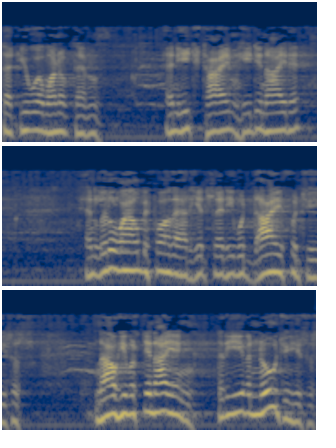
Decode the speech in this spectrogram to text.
that you were one of them. And each time he denied it. And a little while before that he had said he would die for Jesus. Now he was denying that he even knew Jesus.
